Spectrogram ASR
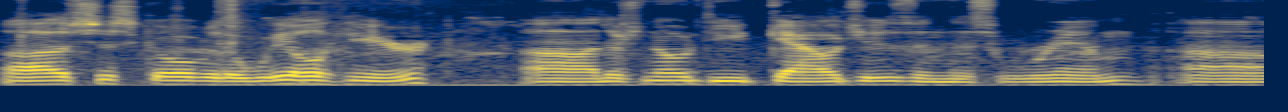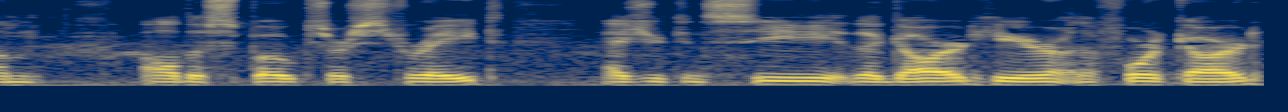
Uh, let's just go over the wheel here. Uh, there's no deep gouges in this rim. Um, all the spokes are straight. As you can see, the guard here, the fork guard,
